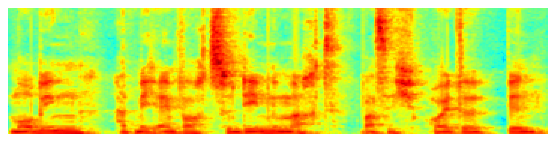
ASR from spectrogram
Mobbing hat mich einfach zu dem gemacht, was ich heute bin.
